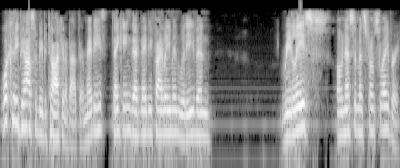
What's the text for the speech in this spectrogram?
What could he possibly be talking about there? Maybe he's thinking that maybe Philemon would even release Onesimus from slavery.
